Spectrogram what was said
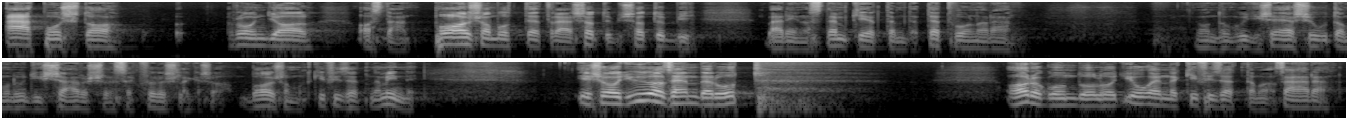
átmosta rongyal, aztán balzsamot tett rá, stb. stb. Bár én azt nem kértem, de tett volna rá. Mondom, úgyis első utamon úgyis sáros leszek, fölösleges a balzsamot kifizetne, mindegy. És ahogy ül az ember ott, arra gondol, hogy jó, ennek kifizettem az árát,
